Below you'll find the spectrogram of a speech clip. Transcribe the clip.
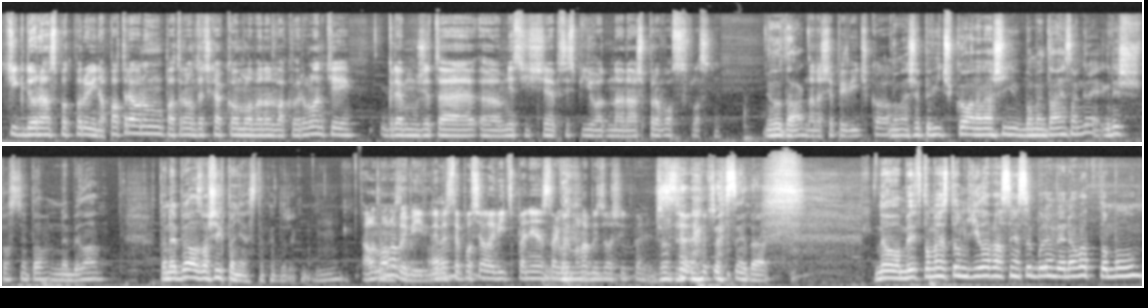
ti, kdo nás podporují na Patreonu, patreon.com lomeno 2 kverulanti, kde můžete uh, měsíčně přispívat na náš provoz vlastně, Je to tak? na naše pivíčko. Na naše pivíčko a na naší momentálně sangry. I když vlastně to nebyla, to nebyla z vašich peněz, tak to řeknu. Hmm. Ale mohlo by být, kdybyste posílali víc peněz, tak by mohla být z vašich peněz. Přesně, přesně tak. No, my v tomhle tom díle vlastně se budeme věnovat tomu, uh,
